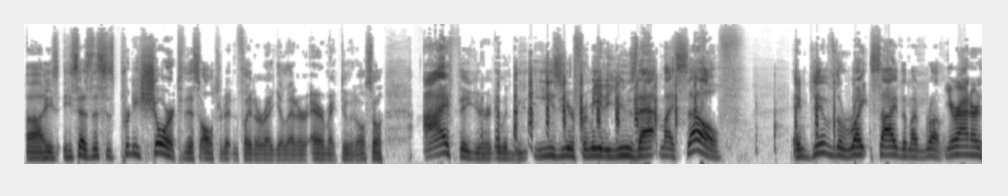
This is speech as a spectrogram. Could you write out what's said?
Uh, he he says this is pretty short. This alternate inflator regulator, Air McDoodle. So I figured it would be easier for me to use that myself and give the right side to my brother. Your Honor,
